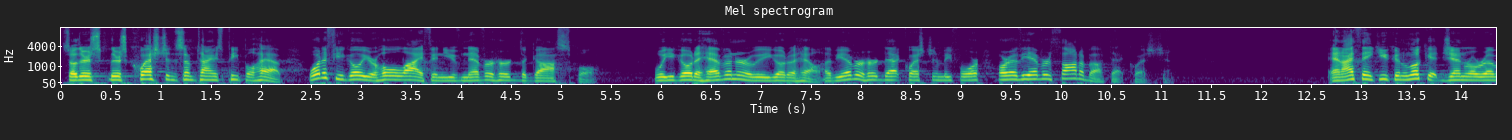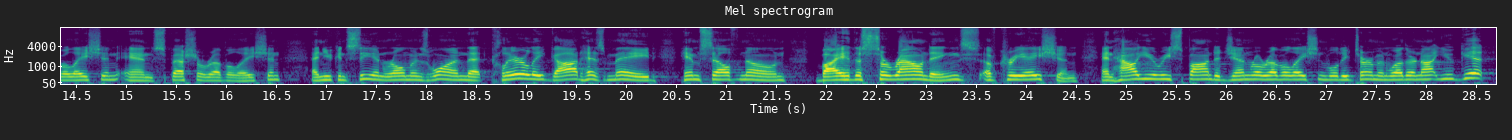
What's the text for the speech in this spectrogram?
So there's, there's questions sometimes people have. What if you go your whole life and you've never heard the gospel? Will you go to heaven or will you go to hell? Have you ever heard that question before, or have you ever thought about that question? And I think you can look at general revelation and special revelation, and you can see in Romans 1 that clearly God has made himself known by the surroundings of creation, and how you respond to general revelation will determine whether or not you get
